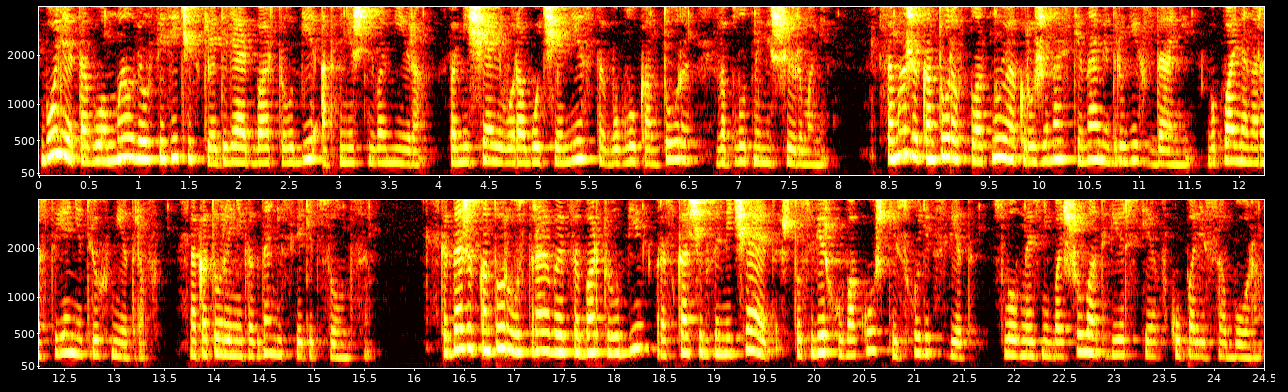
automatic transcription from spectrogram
Более того, Мелвилл физически отделяет Бартлби от внешнего мира, помещая его рабочее место в углу конторы за плотными ширмами. Сама же контора вплотную окружена стенами других зданий, буквально на расстоянии трех метров, на которые никогда не светит солнце. Когда же в контору устраивается Бартлби, рассказчик замечает, что сверху в окошке исходит свет, словно из небольшого отверстия в куполе собора.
